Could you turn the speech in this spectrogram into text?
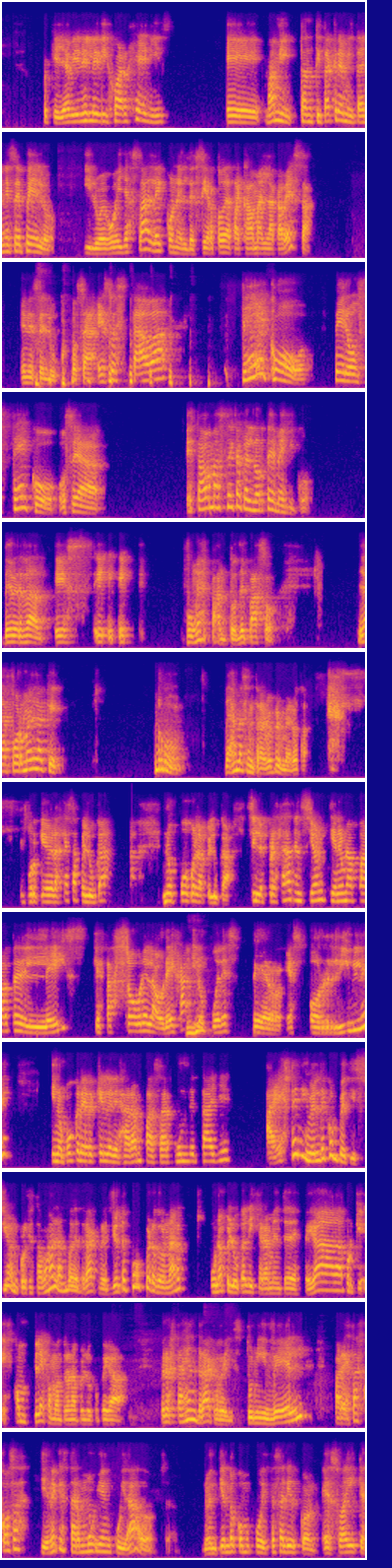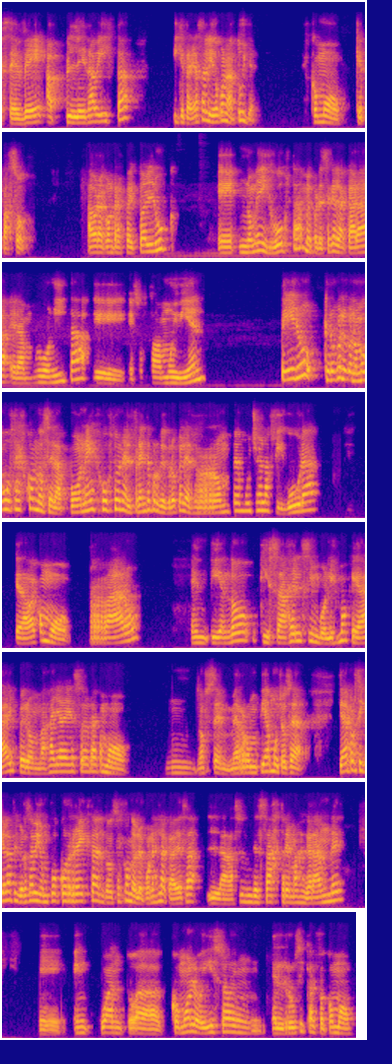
Porque ella viene y le dijo a Argenis eh, mami, tantita cremita en ese pelo. Y luego ella sale con el desierto de Atacama en la cabeza, en ese look. O sea, eso estaba seco, pero seco. O sea, estaba más seca que el norte de México. De verdad, es, eh, eh, fue un espanto. De paso, la forma en la que... Déjame centrarme primero otra Porque verás que esa peluca no puedo con la peluca. Si le prestas atención, tiene una parte de lace que está sobre la oreja y lo puedes ver. Es horrible y no puedo creer que le dejaran pasar un detalle a este nivel de competición, porque estamos hablando de drag race. Yo te puedo perdonar una peluca ligeramente despegada, porque es complejo mantener una peluca pegada, pero estás en drag race. Tu nivel para estas cosas tiene que estar muy bien cuidado. no entiendo cómo pudiste salir con eso ahí que se ve a plena vista y que te haya salido con la tuya. Es como, ¿qué pasó? Ahora, con respecto al look, eh, no me disgusta, me parece que la cara era muy bonita, eh, eso estaba muy bien, pero creo que lo que no me gusta es cuando se la pone justo en el frente porque creo que les rompe mucho la figura, quedaba como raro, entiendo quizás el simbolismo que hay, pero más allá de eso era como, mm, no sé, me rompía mucho, o sea, ya por sí que la figura se veía un poco recta, entonces cuando le pones la cabeza la hace un desastre más grande. Eh, en cuanto a cómo lo hizo en el Rusical, fue como,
